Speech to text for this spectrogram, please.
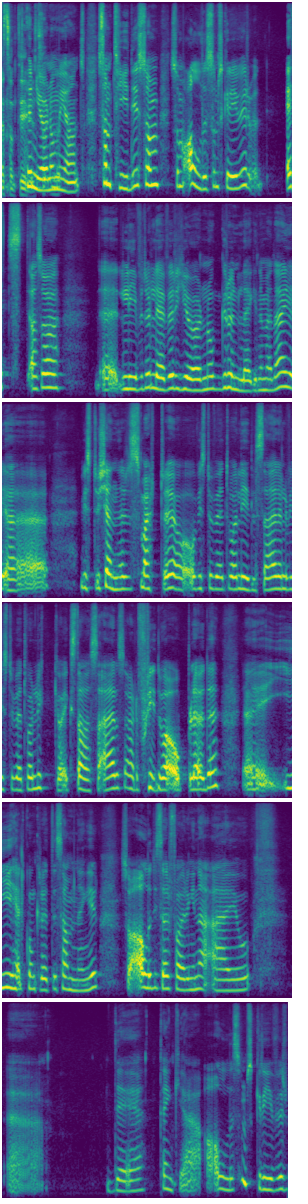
Samtidig, Hun gjør noe mye annet. Samtidig som, som alle som skriver et, altså, uh, Livet du lever, gjør noe grunnleggende med deg. Uh, hvis du kjenner smerte, og hvis du vet hva lidelse er, eller hvis du vet hva lykke og ekstase er, så er det fordi du har opplevd det eh, i helt konkrete sammenhenger. Så alle disse erfaringene er jo eh, Det tenker jeg alle som skriver,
